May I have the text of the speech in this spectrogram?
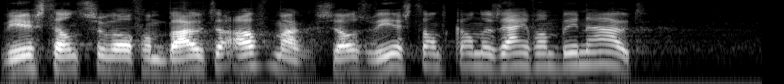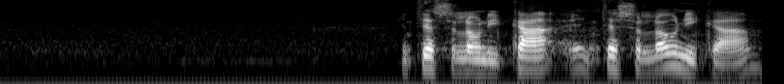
Weerstand zowel van buitenaf, maar zelfs weerstand kan er zijn van binnenuit. In Thessalonica, in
